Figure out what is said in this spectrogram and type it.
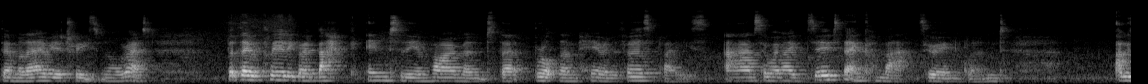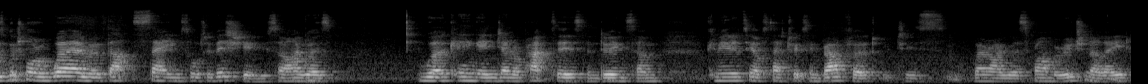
their malaria treated and all the rest. But they were clearly going back into the environment that brought them here in the first place. And so when I did then come back to England, I was much more aware of that same sort of issue. So I mm-hmm. was working in general practice and doing some community obstetrics in Bradford, which is where I was from originally,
